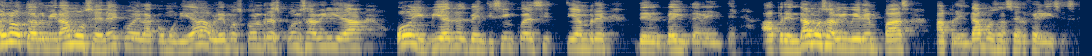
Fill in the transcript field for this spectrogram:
Bueno, terminamos en Eco de la Comunidad. Hablemos con responsabilidad hoy, viernes 25 de septiembre del 2020. Aprendamos a vivir en paz, aprendamos a ser felices.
